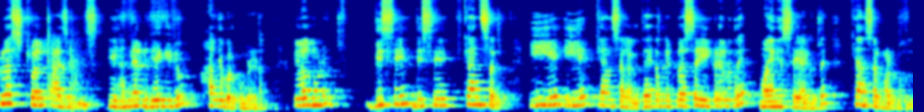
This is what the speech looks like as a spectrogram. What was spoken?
plus twelve as it means ಈ ಹನ್ನೆರಡು ಹೇಗಿದೆಯೋ ಹಾಗೆ ಬರ್ಕೊಂಡ್ಬಿಡೋಣ. ಇವಾಗ ನೋಡಿ this A this A cancel E A E A cancel ಆಗುತ್ತೆ. ಯಾಕಂದ್ರೆ ಪ್ಲಸ್ ಎ ಈ ಕಡೆ ಬಂದ್ರೆ ಮೈನಸ್ ಎ ಆಗುತ್ತೆ. ಕ್ಯಾನ್ಸಲ್ ಮಾಡಬಹುದು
